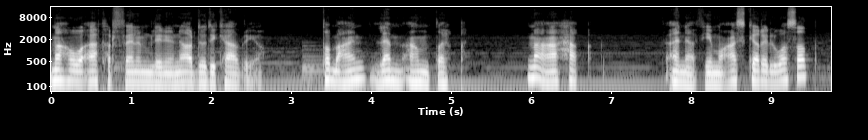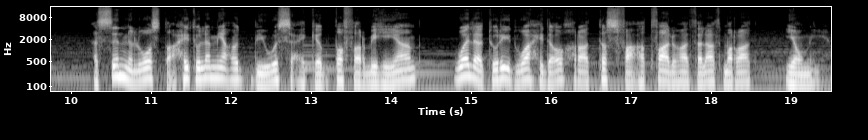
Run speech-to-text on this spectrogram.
ما هو آخر فيلم لليوناردو دي كابريو؟ طبعا لم أنطق. مع حق. فأنا في معسكر الوسط. السن الوسطى حيث لم يعد بوسعك الظفر بهيام ولا تريد واحدة أخرى تصفع أطفالها ثلاث مرات يوميا.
